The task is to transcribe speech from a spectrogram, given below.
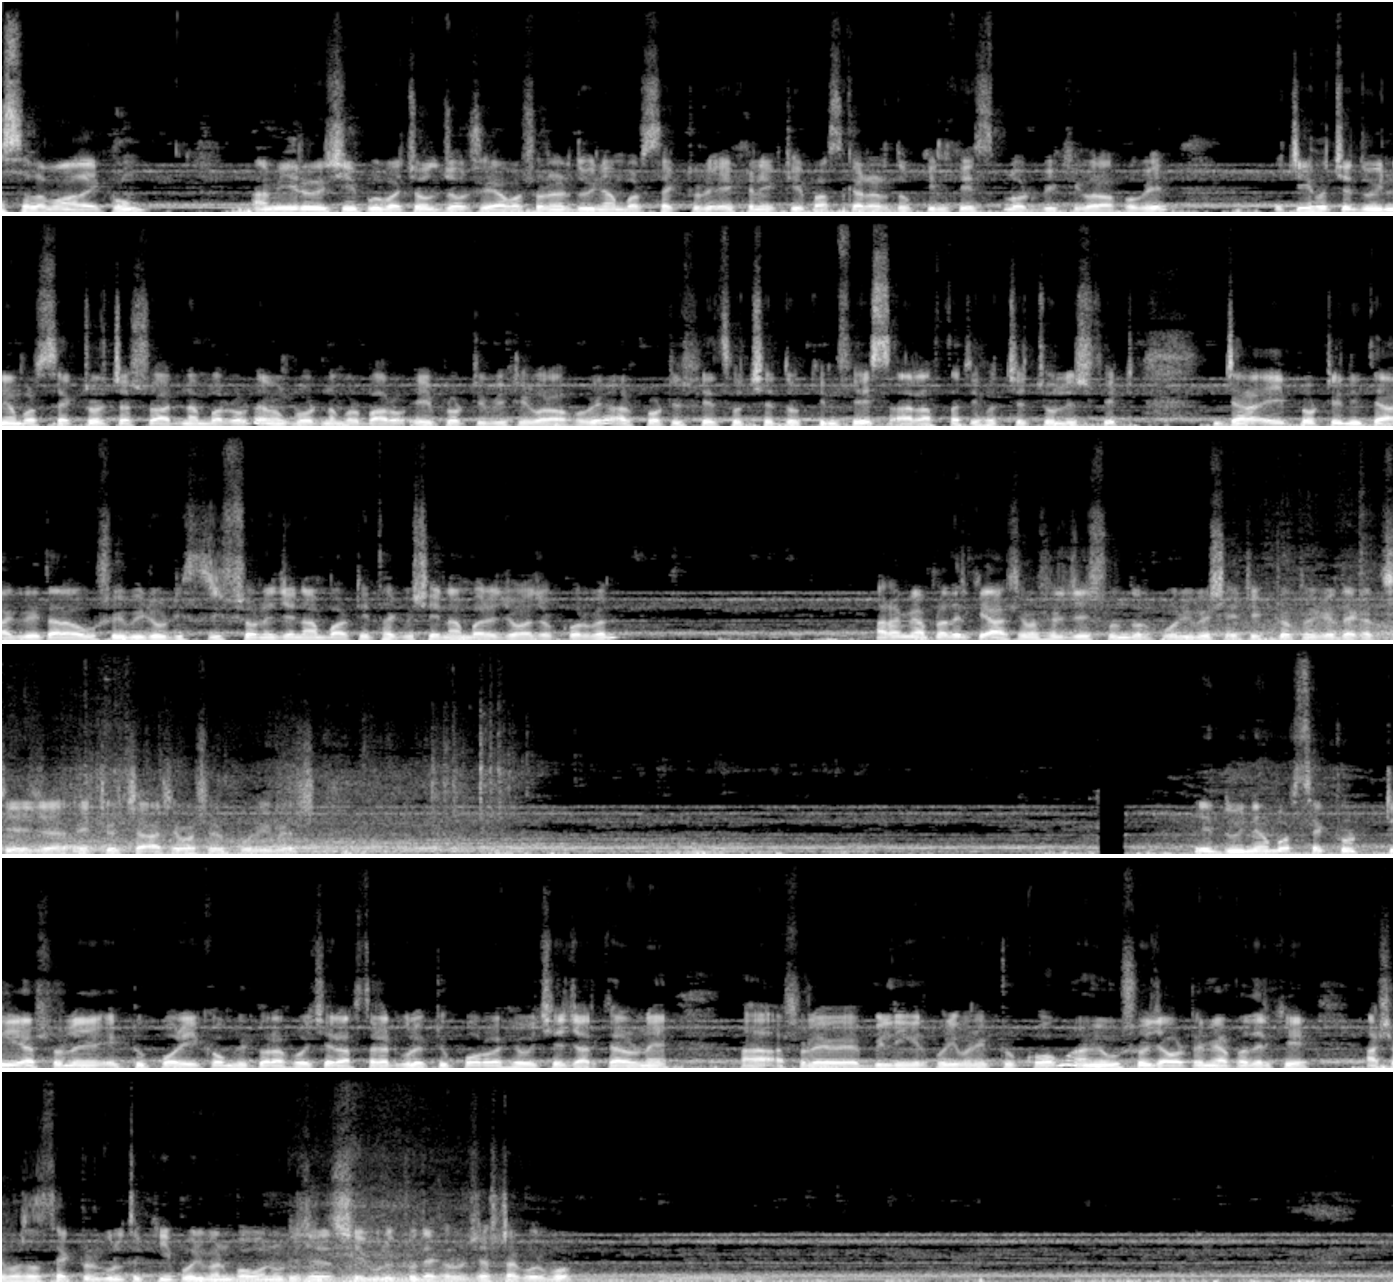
আসসালামু আলাইকুম। আমি রয়েছি পূর্বাচল জলসই আবাসনের দুই নম্বর সেক্টরে। এখানে একটি পাঁচ কাটার দক্ষিণ ফেস প্লট বিক্রি করা হবে। এটি হচ্ছে দুই নম্বর সেক্টর, চারশো আট নম্বর রোড এবং প্লট নম্বর বারো। এই প্লটটি বিক্রি করা হবে। আর প্লটের ফেস হচ্ছে দক্ষিণ ফেস আর রাস্তাটি হচ্ছে চল্লিশ ফিট যারা এই প্লটটি নিতে আগ্রহী, তারা অবশ্যই ভিডিও ডিসক্রিপশনে যে নাম্বারটি থাকবে, সেই নাম্বারে যোগাযোগ করবেন। আর আমি আপনাদেরকে আশেপাশের যে সুন্দর পরিবেশ, এটি একটু আপনাকে দেখাচ্ছি, এই যে এটি হচ্ছে আশেপাশের পরিবেশ। এই দুই নম্বর সেক্টরটি আসলে একটু পরেই কমপ্লিট করা হয়েছে, রাস্তাঘাটগুলো একটু বড় হয়েছে, যার কারণে আসলে বিল্ডিংয়ের পরিমাণ একটু কম। আমি অবশ্যই যাওয়ার টাইমে আপনাদেরকে আশেপাশের সেক্টরগুলোতে কী পরিমাণ ভবন উঠেছে সেগুলো একটু দেখানোর চেষ্টা করব।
